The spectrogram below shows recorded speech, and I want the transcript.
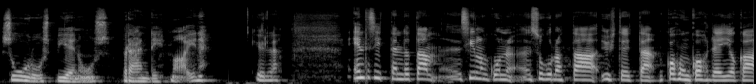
suuruus, pienuus, brändi, maine. Kyllä. Entä sitten tota, silloin, kun suhun ottaa yhteyttä kohun kohde, joka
